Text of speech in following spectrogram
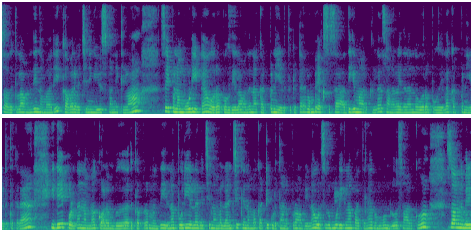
ஸோ அதுக்கெல்லாம் வந்து இந்த மாதிரி கவரை வச்சு நீங்கள் யூஸ் பண்ணிக்கலாம். ஸோ இப்போ நான் மூடிட்டேன். உர பகுதியெல்லாம் வந்து நான் கட் பண்ணி எடுத்துக்கிட்டேன். ரொம்ப எக்ஸஸாக அதிகமாக இருக்குல்ல. ஸோ அதனால் இதெல்லாம் இந்த உர பகுதியெல்லாம் கட் பண்ணி எடுத்துக்கிறேன். இதே போல் தான் நம்ம குழம்பு அதுக்கப்புறம் வந்து இதெல்லாம் பொரியெல்லாம் வச்சு நம்ம லஞ்சுக்கு நம்ம கட்டி கொடுத்து அனுப்புகிறோம் அப்படின்னா ஒரு சில மூடிக்கெலாம் பார்த்தீங்கன்னா ரொம்ப க்ளோஸாக இருக்கும். ஸோ அந்தமாரி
